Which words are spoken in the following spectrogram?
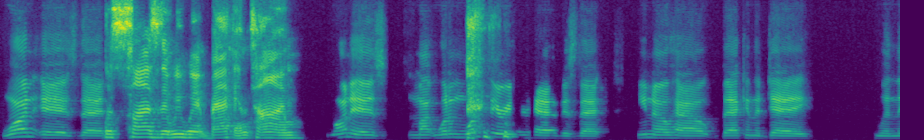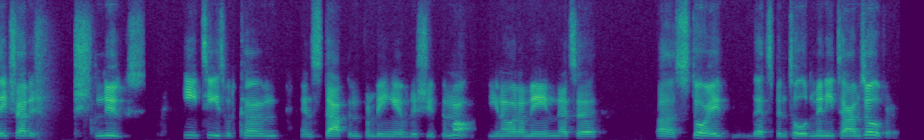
one is that the signs that we went back in time. One is my one one theory I have is that you know how back in the day when they try to nukes, ETs would come and stop them from being able to shoot them off. You know what I mean? That's a, a story that's been told many times over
